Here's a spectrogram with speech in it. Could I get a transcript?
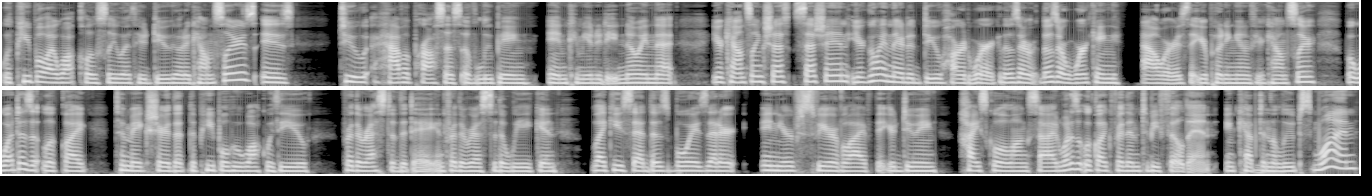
with people I walk closely with who do go to counselors, is to have a process of looping in community, knowing that your counseling sh- session, you're going there to do hard work. Those are those are working hours that you're putting in with your counselor. But what does it look like to make sure that the people who walk with you for the rest of the day and for the rest of the week and like you said, those boys that are in your sphere of life that you're doing high school alongside, what does it look like for them to be filled in and kept in the loops? One,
